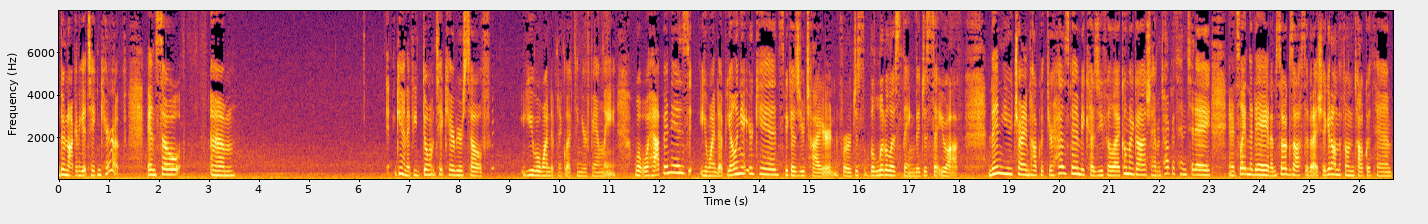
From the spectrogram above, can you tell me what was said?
they're not going to get taken care of. And so um, again, if you don't take care of yourself, you will wind up neglecting your family. What will happen is you wind up yelling at your kids because you're tired for just the littlest thing. They just set you off. Then you try and talk with your husband because you feel like, oh my gosh, I haven't talked with him today and it's late in the day and I'm so exhausted, but I should get on the phone and talk with him.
